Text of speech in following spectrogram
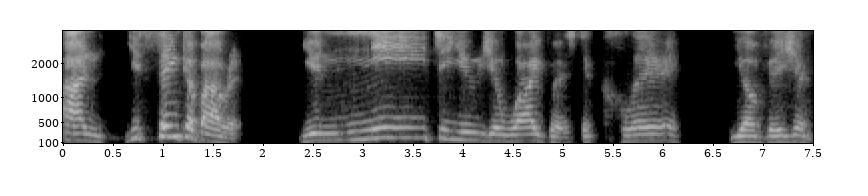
And you think about it. You need to use your wipers to clear your vision.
